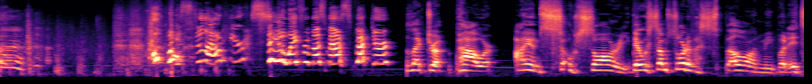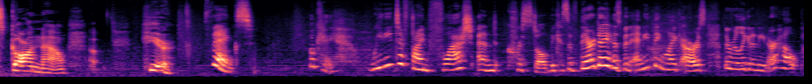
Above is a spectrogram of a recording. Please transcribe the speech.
Oh, he's still out here! Stay away from us, Masked Spectre! Electra, power. I am so sorry. There was some sort of a spell on me, but it's gone now. Uh, here. Thanks. Okay, we need to find Flash and Crystal because if their day has been anything like ours, they're really gonna need our help.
